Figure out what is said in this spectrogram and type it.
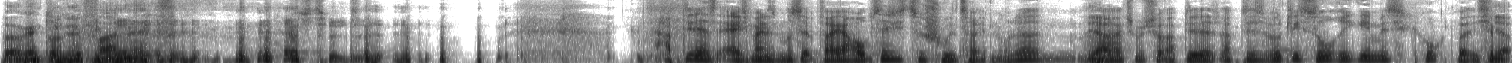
Burger King Burger King. gefahren ist. Stimmt. Habt ihr das, äh, ich meine, es muss ja, war ja hauptsächlich zu Schulzeiten, oder? Ja. Harald Schmidt Show. Habt ihr, das- habt ihr das wirklich so regelmäßig geguckt? Weil ich hab, Ja.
